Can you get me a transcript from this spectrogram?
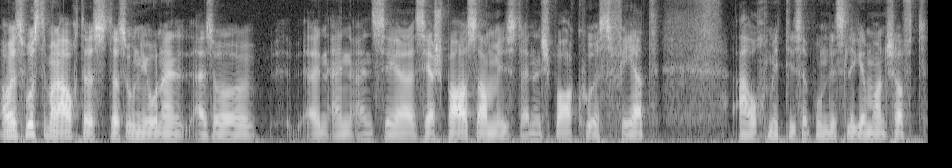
aber es wusste man auch, dass, dass Union ein, also ein, ein, ein sehr, sehr sparsam ist, einen Sparkurs fährt, auch mit dieser Bundesligamannschaft.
